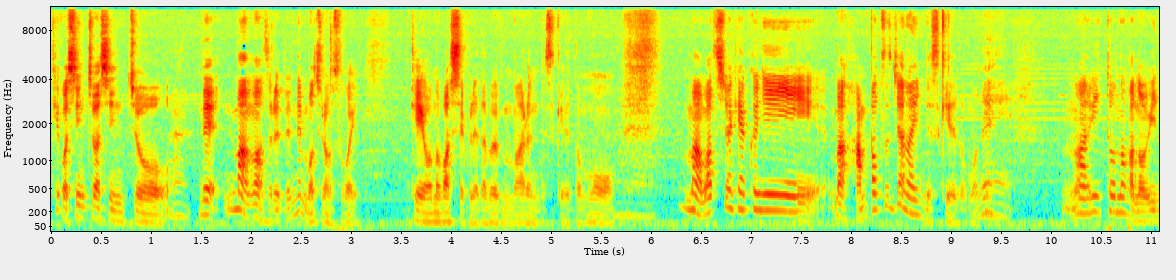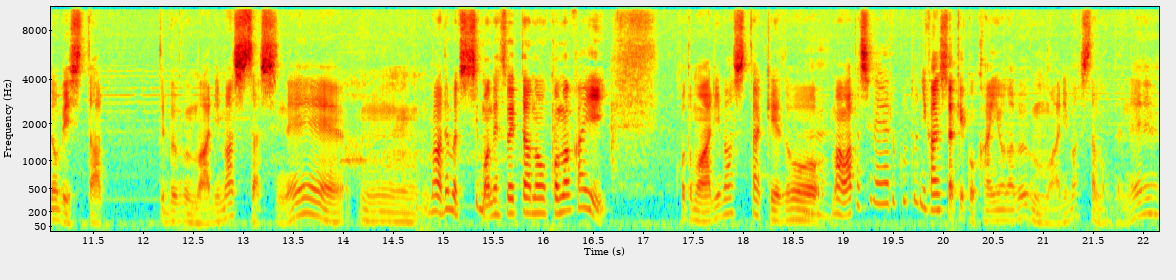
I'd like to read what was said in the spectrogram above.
結構身長は身長、うでまあまあそれでねもちろんすごい毛を伸ばしてくれた部分もあるんですけれども、まあ私は逆に、まあ、反発じゃないんですけれどもね、割となんか伸び伸びしたって部分もありましたしね。うん。まあでも父もね、そういったあの細かいこともありましたけど、うんまあ私がやることに関しては結構寛容な部分もありましたのでね。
